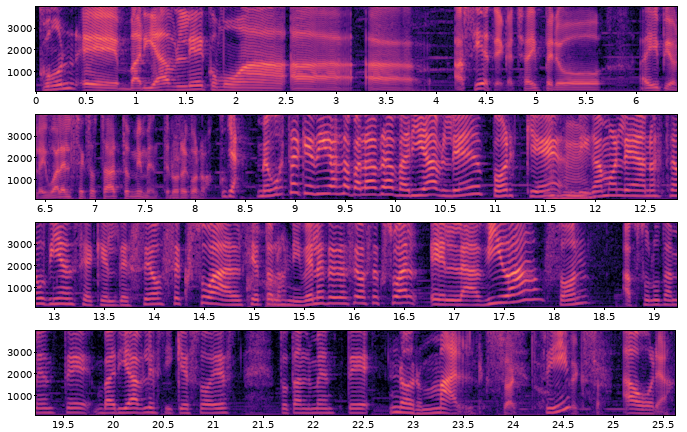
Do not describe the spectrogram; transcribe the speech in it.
con eh, variable como a, a, a, a siete, ¿cachai? Pero ahí piola, igual el sexo está harto en mi mente, lo reconozco. Ya, me gusta que digas la palabra variable porque digámosle a nuestra audiencia que el deseo sexual, ¿cierto? Los niveles de deseo sexual en la vida son absolutamente variables y que eso es totalmente normal. Exacto. ¿Sí? Exacto. Ahora.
